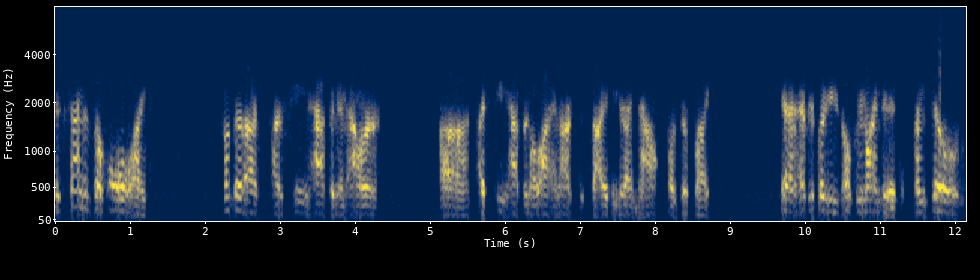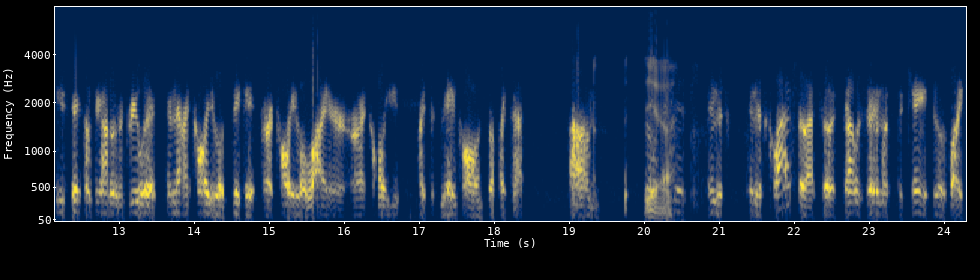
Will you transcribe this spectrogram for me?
it's kind of the whole like something I've, I've seen happen in our uh, I see happen a lot in our society right now of just like, yeah, everybody's open-minded until you say something I don't agree with, and then I call you a bigot, or I call you a liar, or I call you like this name call and stuff like that. Um, so yeah. In this, in this class that I took, that was very much the case. It was like,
